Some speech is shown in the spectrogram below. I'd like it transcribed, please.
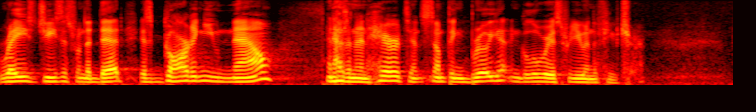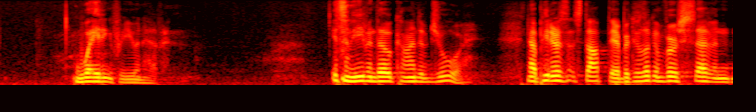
raised Jesus from the dead, is guarding you now, and has an inheritance, something brilliant and glorious for you in the future waiting for you in heaven. It's an even though kind of joy. Now, Peter doesn't stop there because look in verse 7.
